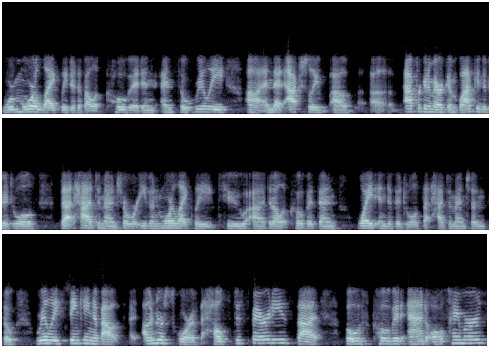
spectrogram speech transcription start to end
were more likely to develop COVID. And, and so really, uh, and that actually uh, uh, African American Black individuals that had dementia were even more likely to uh, develop COVID than white individuals that had dementia. So really thinking about underscore of the health disparities that both COVID and Alzheimer's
